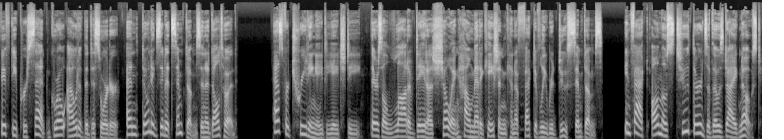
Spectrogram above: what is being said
50% grow out of the disorder and don't exhibit symptoms in adulthood. As for treating ADHD, there's a lot of data showing how medication can effectively reduce symptoms. In fact, almost two thirds of those diagnosed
